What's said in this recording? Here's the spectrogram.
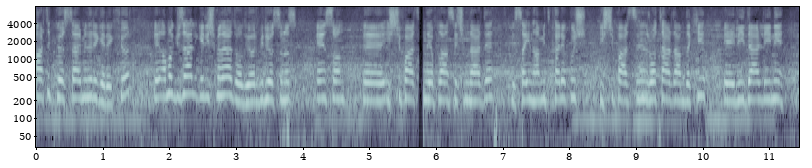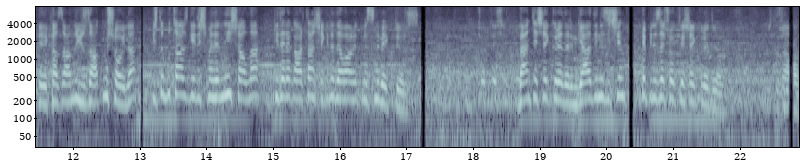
artık göstermeleri gerekiyor. E, ama güzel gelişmeler de oluyor biliyorsunuz. En son e, İşçi Partisi'nde yapılan seçimlerde e, Sayın Hamit Karakuş İşçi Partisi'nin Rotterdam'daki e, liderliğini e, kazandı %60 oyla. İşte bu tarz gelişmelerin inşallah giderek artan şekilde devam etmesini bekliyoruz. Çok teşekkür Ben teşekkür ederim. Geldiğiniz için hepinize çok teşekkür ediyorum. Sağ olun.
